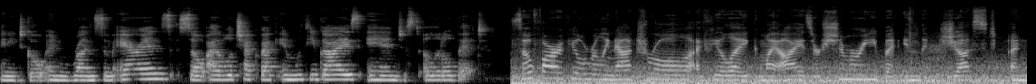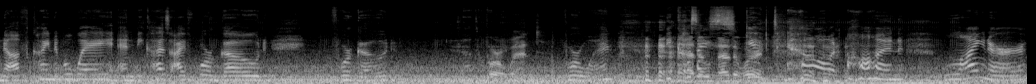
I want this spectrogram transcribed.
I need to go and run some errands, so I will check back in with you guys in just a little bit. So far I feel really natural. I feel like my eyes are shimmery, but in the just enough kind of a way. And because I foregoed, foregoed, Forewent. Forewent. Because I, I skipped out on liner,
